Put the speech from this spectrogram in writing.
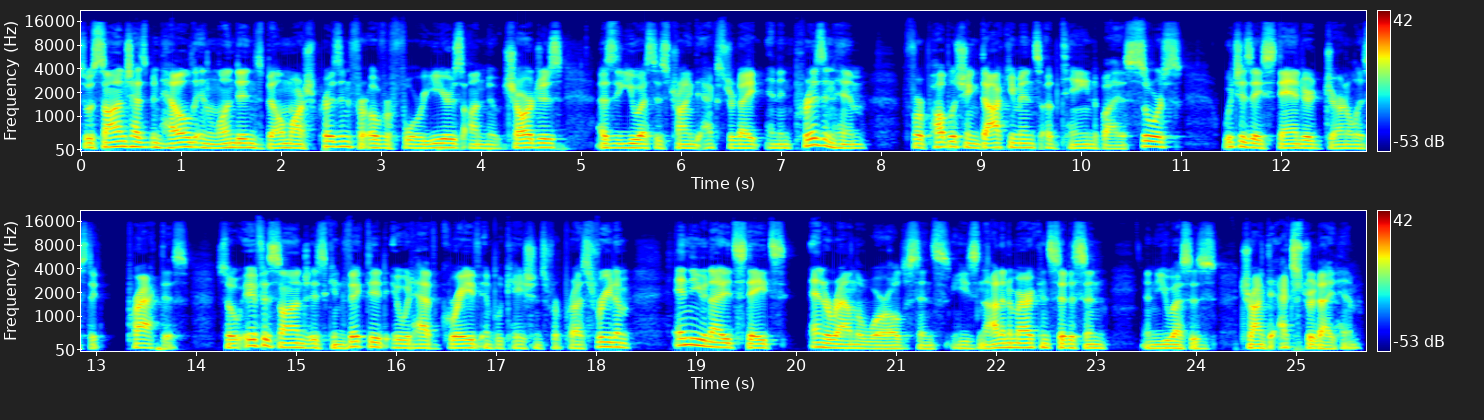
So Assange has been held in London's Belmarsh prison for over four years on no charges, as the US is trying to extradite and imprison him for publishing documents obtained by a source, which is a standard journalistic practice. So if Assange is convicted, it would have grave implications for press freedom in the United States and around the world, since he's not an American citizen and the US is trying to extradite him.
